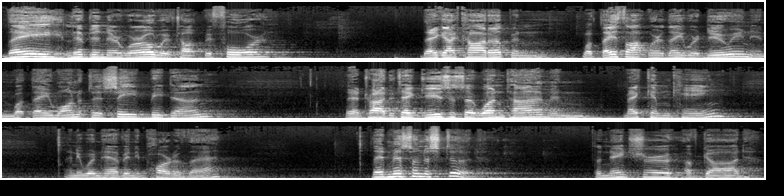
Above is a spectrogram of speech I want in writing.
They lived in their world, we've talked before. They got caught up in what they thought where they were doing and what they wanted to see be done. They had tried to take Jesus at one time and make him king. and he wouldn't have any part of that. They had misunderstood the nature of God,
